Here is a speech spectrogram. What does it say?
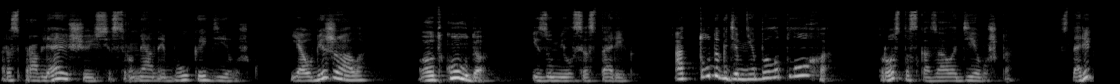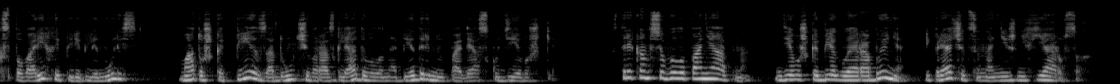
расправляющуюся с румяной булкой девушку. «Я убежала». «Откуда?» — изумился старик. «Оттуда, где мне было плохо», — просто сказала девушка. Старик с поварихой переглянулись. Матушка Пия задумчиво разглядывала набедренную повязку девушки. Старикам все было понятно. Девушка беглая рабыня и прячется на нижних ярусах.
